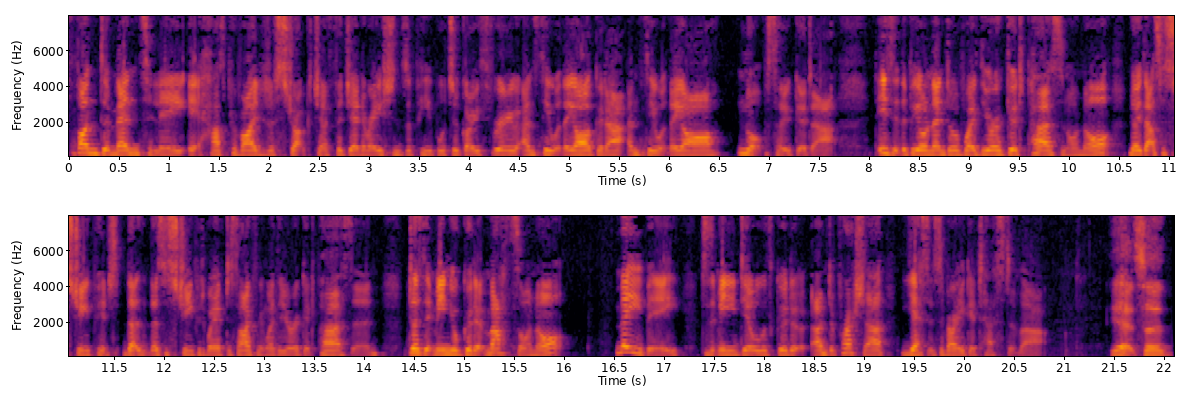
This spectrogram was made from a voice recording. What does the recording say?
fundamentally it has provided a structure for generations of people to go through and see what they are good at and see what they are not so good at. Is it the be all and end of whether you're a good person or not? No that's a stupid that, that's a stupid way of deciphering whether you're a good person. Does it mean you're good at maths or not? Maybe. Does it mean you deal with good under pressure? Yes it's a very good test of that. Yeah it's a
